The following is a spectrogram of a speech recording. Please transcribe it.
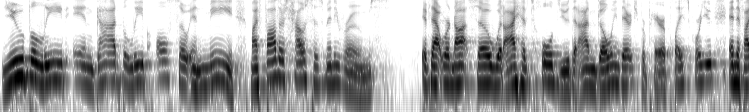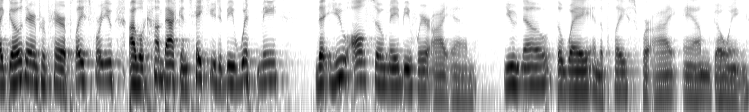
You believe in God, believe also in me. My Father's house has many rooms. If that were not so, would I have told you that I'm going there to prepare a place for you? And if I go there and prepare a place for you, I will come back and take you to be with me, that you also may be where I am. You know the way and the place where I am going.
